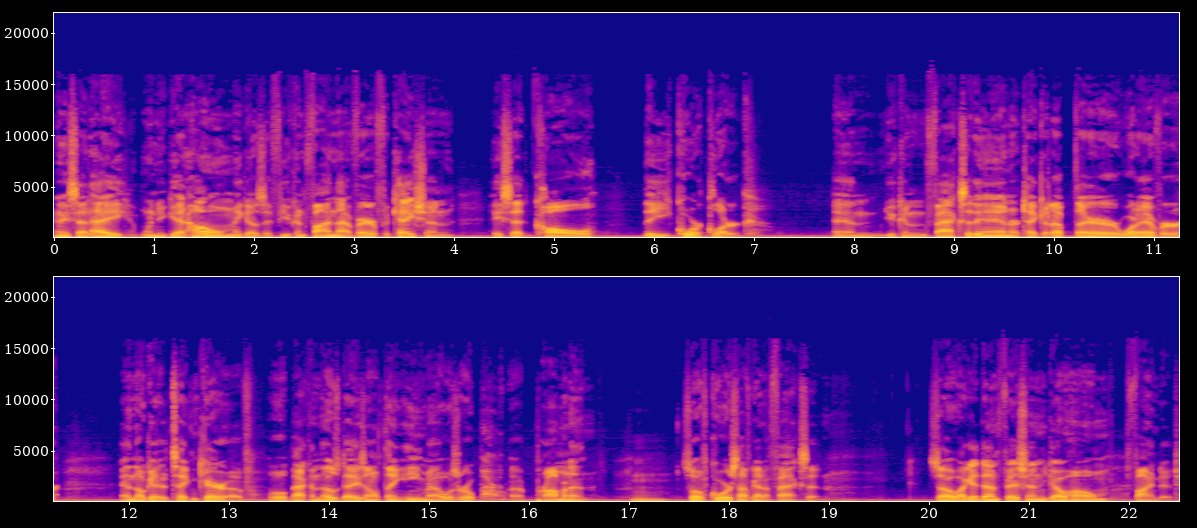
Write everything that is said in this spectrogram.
And he said, Hey, when you get home, he goes, if you can find that verification, he said, call the court clerk and you can fax it in or take it up there or whatever, and they'll get it taken care of. Well, back in those days, I don't think email was real uh, prominent. So, of course, I've got to fax it. So I get done fishing, go home, find it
